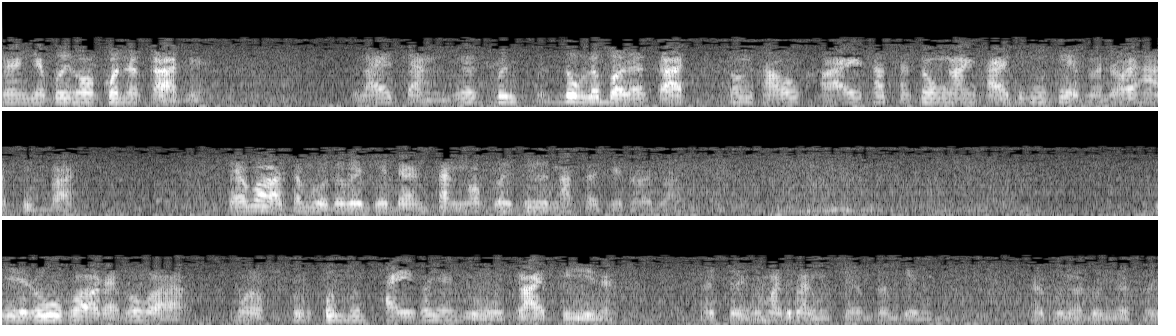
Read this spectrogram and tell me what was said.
งานอย่าเป็นกลอากาศเนี่ยหลายต่งเนี่ยเป็นลูกระเบิดอากาศของเขาขายทัศโรงงานขายที่กรุงเทพมันร้อยห้าสิบบาท แต่ว่าตำรวจตะเวนชายแดนตั้งงบไว้ซื้อนัดละเจ็ดร้อยบาทนี่รู้เพราะอะไรเพราะว่าเมื่อคุณคุณบุญไทยเขายังอยู่ปลายปีน่ะให้เชิญเข้ามาที่บ้านเสริมตอนเย็นถ้าคุณอรุณจะเป็น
